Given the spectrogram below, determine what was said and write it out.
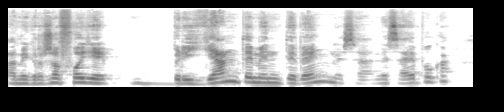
a Microsoft folle brillantemente ben nesa, nesa época, uh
